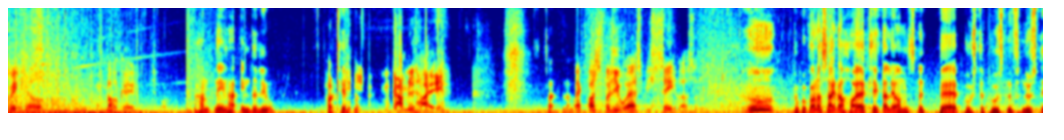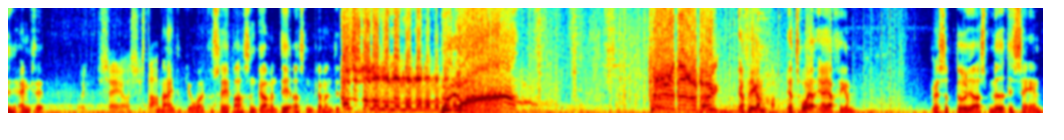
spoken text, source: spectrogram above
quick health. Nå. Okay. Ham den ene har intet liv. Hold kæft, man. En gammel hej. Høj, man kan også få liv af at spise sæler og sådan. Du kunne godt have sagt, at der højre klik, der laver man sådan et uh, buste busten fnusne angreb. Det sagde jeg også i starten. Nej, du gjorde ikke. Du sagde bare, sådan gør man det, og sådan gør man det. Jeg fik ham. Jeg tror, jeg, ja, jeg fik ham. Men så døde jeg også med det samme.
